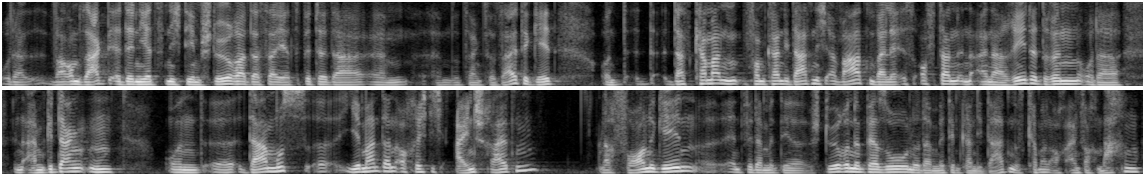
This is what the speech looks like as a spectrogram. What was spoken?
oder warum sagt er denn jetzt nicht dem Störer, dass er jetzt bitte da ähm, ähm sozusagen zur Seite geht? Und das kann man vom Kandidaten nicht erwarten, weil er ist oft dann in einer Rede drin oder in einem Gedanken. Und äh, da muss äh, jemand dann auch richtig einschreiten nach vorne gehen, äh, entweder mit der störenden Person oder mit dem Kandidaten. Das kann man auch einfach machen,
